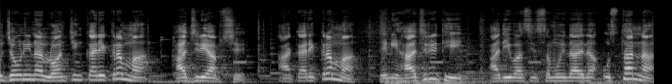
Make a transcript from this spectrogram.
ઉજવણીના લોન્ચિંગ કાર્યક્રમમાં હાજરી આપશે. આ કાર્યક્રમમાં તેની હાજરીથી આદિવાસી સમુદાયના ઉત્થાનના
